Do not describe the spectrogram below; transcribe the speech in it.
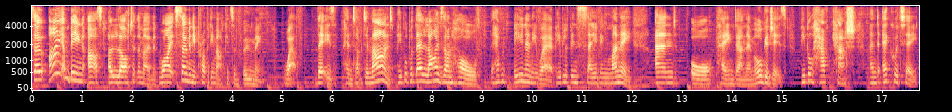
so I am being asked a lot at the moment why so many property markets are booming. Well, there is pent up demand. People put their lives on hold. They haven't been anywhere. People have been saving money and or paying down their mortgages. People have cash and equity.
